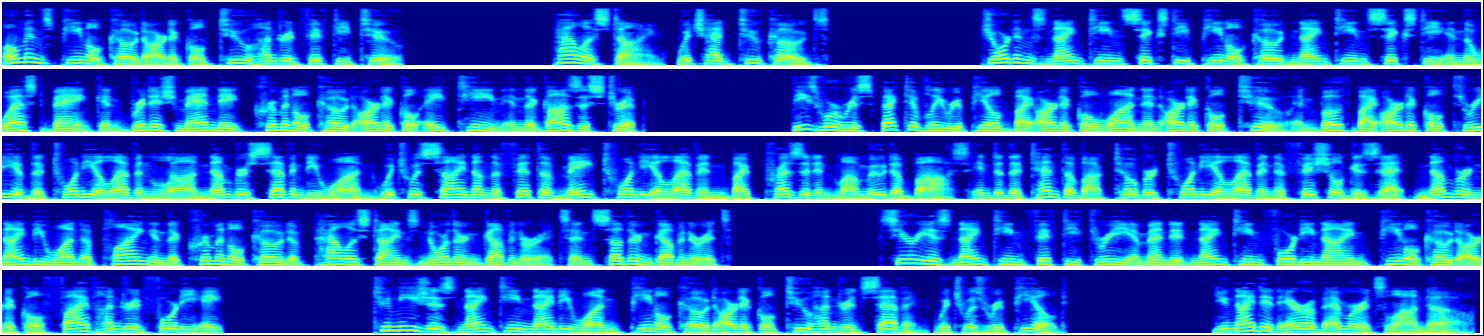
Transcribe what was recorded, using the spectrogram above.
Oman's Penal Code Article 252 Palestine, which had two codes. Jordan's 1960 Penal Code 1960 in the West Bank and British Mandate Criminal Code Article 18 in the Gaza Strip these were respectively repealed by Article 1 and Article 2 and both by Article 3 of the 2011 Law No. 71 which was signed on 5 May 2011 by President Mahmoud Abbas into the 10 October 2011 Official Gazette No. 91 applying in the Criminal Code of Palestine's Northern Governorates and Southern Governorates Syria's 1953 amended 1949 Penal Code Article 548 Tunisia's 1991 Penal Code Article 207 which was repealed. United Arab Emirates Law No.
